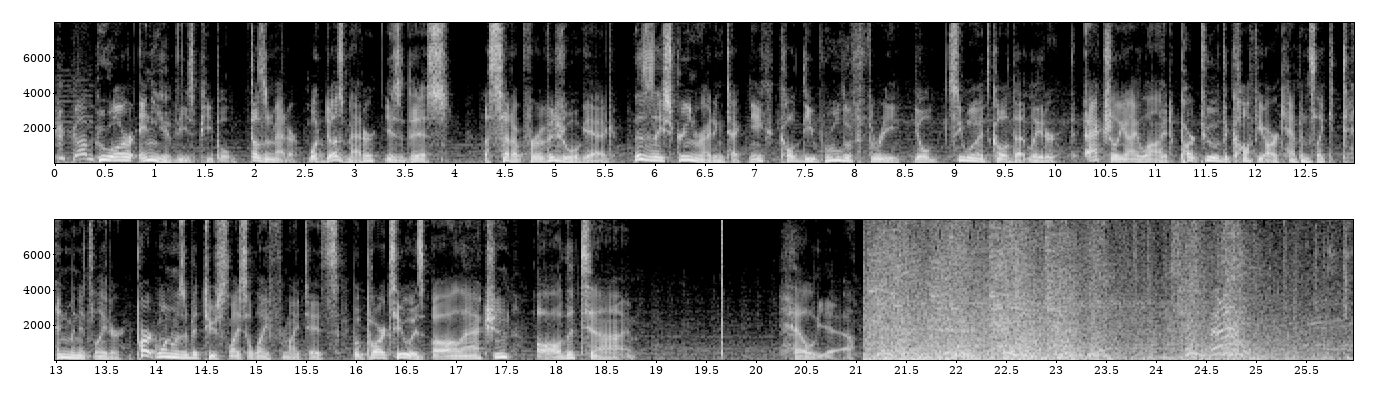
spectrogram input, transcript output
Who are any of these people? Doesn't matter. What does matter is this a setup for a visual gag. This is a screenwriting technique called the Rule of Three. You'll see why it's called that later. Actually, I lied. Part 2 of the coffee arc happens like 10 minutes later. Part 1 was a bit too slice of life for my tastes, but part 2 is all action, all the time. Hell yeah.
